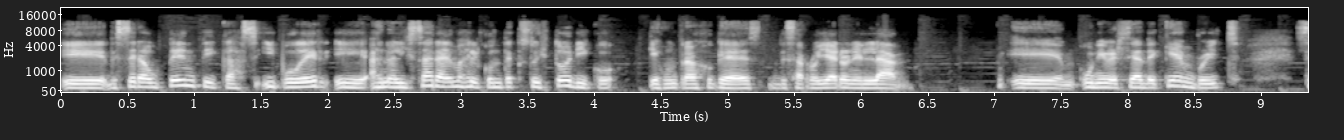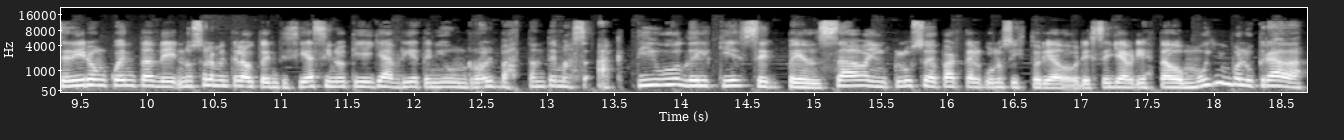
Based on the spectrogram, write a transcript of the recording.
eh, de ser auténticas y poder eh, analizar además el contexto histórico, que es un trabajo que desarrollaron en la eh, Universidad de Cambridge, se dieron cuenta de no solamente la autenticidad, sino que ella habría tenido un rol bastante más activo del que se pensaba incluso de parte de algunos historiadores. Ella habría estado muy involucrada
